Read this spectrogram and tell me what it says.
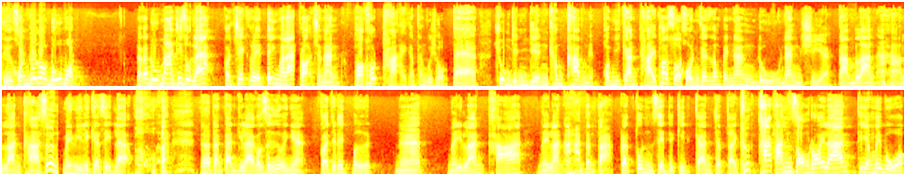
คือคนทั่วโลกดูหมด แล้วก็ดูมากที่สุดแล้วเขาเช็คเรตติ้งมาแล้ว เพราะฉะนั้นพอเขาถ่ายครับท่านผู้ชม แต่ช่วงเย็นๆค่ำๆเนี่ยพอมีการถ่ายทอดสดคนก็จะต้องไปนั่งดูนั่งเชียร์ตามร้านอาหารร้านค้า ซึ่งไม่มีลิขสิทธิ์แล้ว เพราะว่าทางการกีฬาเขาซื้อไปเงี้ยก็จะได้เปิดนะในร้านค้าในร้านอาหารต่างๆ กระตุ้นเศรษฐกิจการจับจ่ายคึกคักพันสองล้านที่ยังไม่บวก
